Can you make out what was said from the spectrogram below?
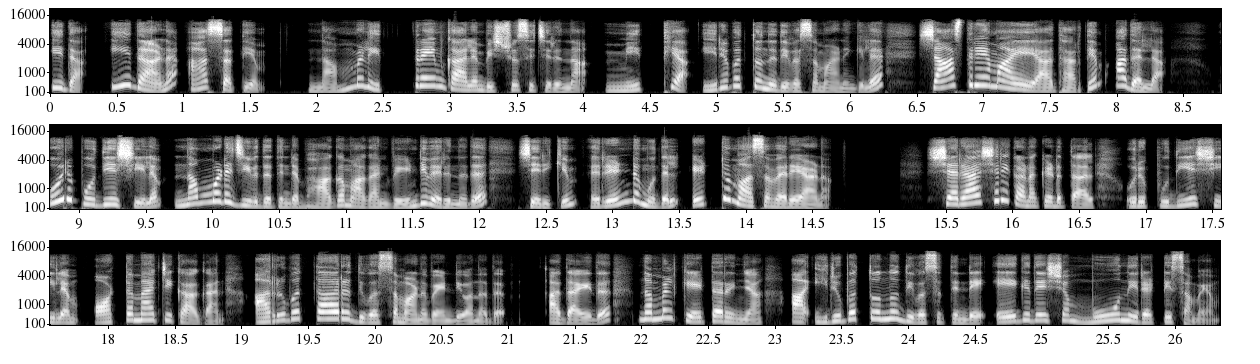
ഇതാ ഇതാണ് ആ സത്യം. നമ്മൾ ഇത്രയും കാലം വിശ്വസിച്ചിരുന്ന മിഥ്യ ഇരുപത്തൊന്ന് ദിവസമാണെങ്കിൽ ശാസ്ത്രീയമായ യാഥാർത്ഥ്യം അതല്ല. ഒരു പുതിയ ശീലം നമ്മുടെ ജീവിതത്തിന്റെ ഭാഗമാകാൻ വേണ്ടിവരുന്നത് ശരിക്കും രണ്ട് മുതൽ എട്ട് മാസം വരെയാണ്. ശരാശരി കണക്കെടുത്താൽ ഒരു പുതിയ ശീലം ഓട്ടോമാറ്റിക് ആകാൻ അറുപത്താറ് ദിവസമാണ് വേണ്ടിവന്നത് അതായത് നമ്മൾ കേട്ടറിഞ്ഞ ആ ഇരുപത്തൊന്ന് ദിവസത്തിന്റെ ഏകദേശം മൂന്നിരട്ടി സമയം.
